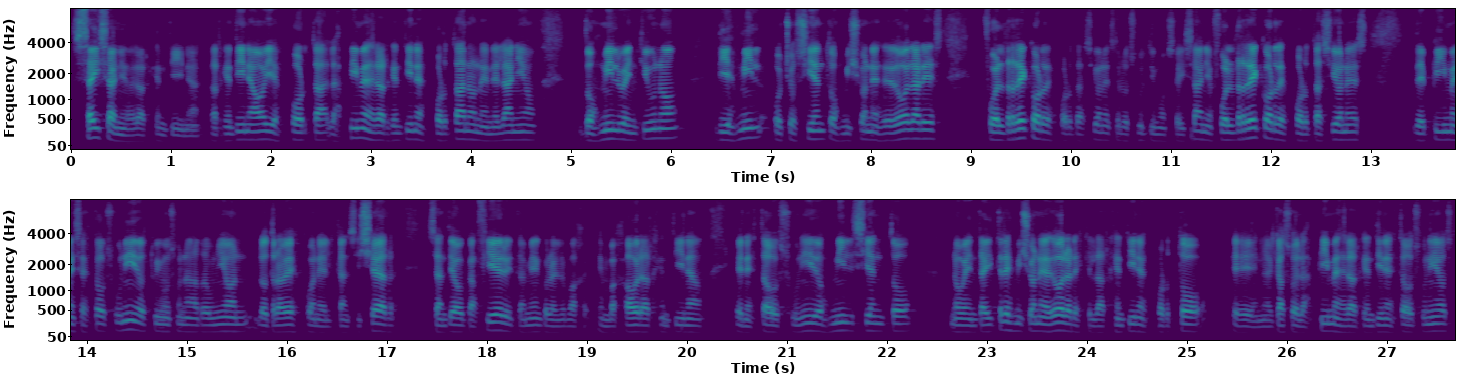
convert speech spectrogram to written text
seis años de la Argentina. La Argentina hoy exporta, las pymes de la Argentina exportaron en el año 2021 10.800 millones de dólares. Fue el récord de exportaciones en los últimos seis años. Fue el récord de exportaciones de pymes a Estados Unidos. Tuvimos una reunión la otra vez con el canciller Santiago Cafiero y también con el embajador argentino en Estados Unidos. 1.193 millones de dólares que la Argentina exportó eh, en el caso de las pymes de la Argentina y Estados Unidos,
